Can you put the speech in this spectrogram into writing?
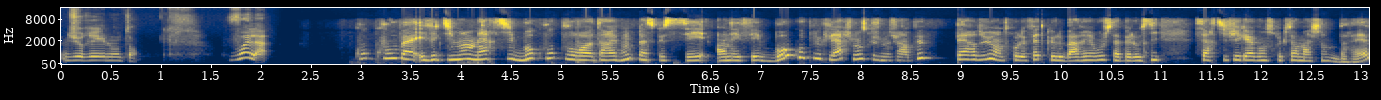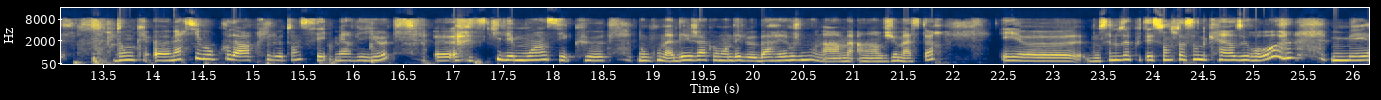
durer longtemps. Voilà. Coucou, bah effectivement, merci beaucoup pour euh, ta réponse parce que c'est en effet beaucoup plus clair. Je pense que je me suis un peu perdu entre le fait que le barré rouge s'appelle aussi certificat constructeur machin, bref. Donc euh, merci beaucoup d'avoir pris le temps, c'est merveilleux. Euh, ce qu'il est moins, c'est que donc on a déjà commandé le barré rouge, nous on a un, vieux master. Et euh, bon, ça nous a coûté 175 euros, mais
